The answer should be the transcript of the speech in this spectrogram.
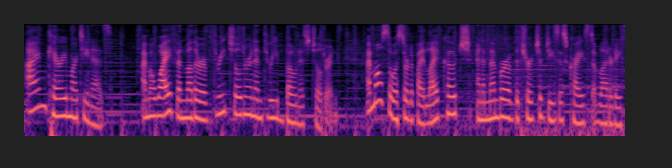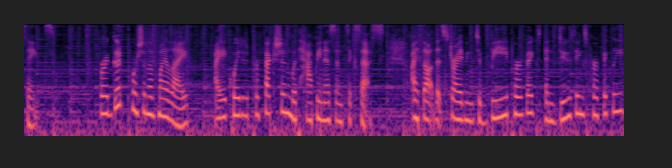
I'm Keri Martinez. I'm a wife and mother of three children and three bonus children. I'm also a certified life coach and a member of the Church of Jesus Christ of Latter day Saints. For a good portion of my life, I equated perfection with happiness and success. I thought that striving to be perfect and do things perfectly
